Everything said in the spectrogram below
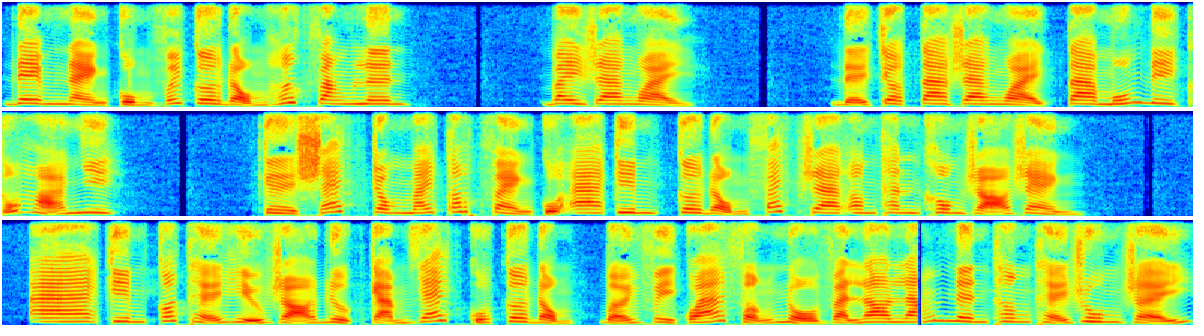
Đem nàng cùng với cơ động hất văng lên. Bay ra ngoài. Để cho ta ra ngoài, ta muốn đi cứu hỏa nhi. Kề sát trong mái tóc vàng của A Kim, cơ động phát ra âm thanh không rõ ràng. A Kim có thể hiểu rõ được cảm giác của cơ động bởi vì quá phẫn nộ và lo lắng nên thân thể run rẩy.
